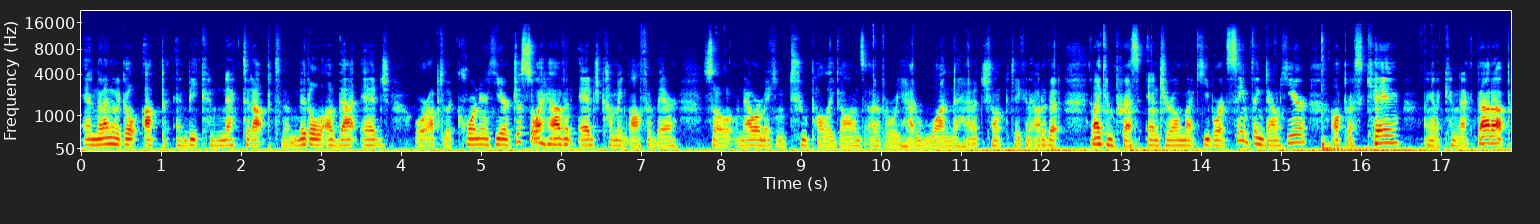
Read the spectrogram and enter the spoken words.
and then I'm going to go up and be connected up to the middle of that edge or up to the corner here just so I have an edge coming off of there. So now we're making two polygons out of where we had one that had a chunk taken out of it. And I can press enter on my keyboard. Same thing down here. I'll press K. I'm going to connect that up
